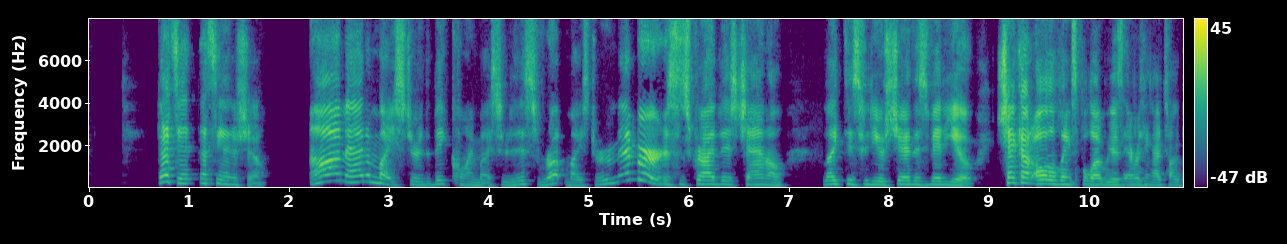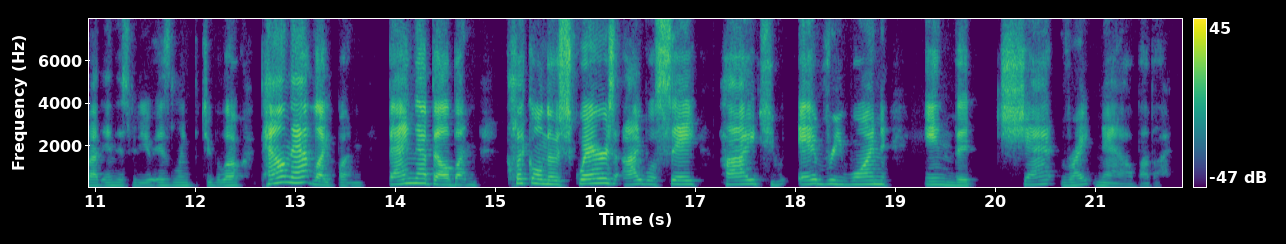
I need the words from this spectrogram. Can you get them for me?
that's it. That's the end of the show. I'm adam meister the bitcoin meister disrupt meister. Remember to subscribe to this channel like this video share this video. Check out all the links below because everything i talk about in this video is linked to below. Pound that like button bang that bell button, click on those squares. I will say hi to everyone in the chat right now. Bye bye.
